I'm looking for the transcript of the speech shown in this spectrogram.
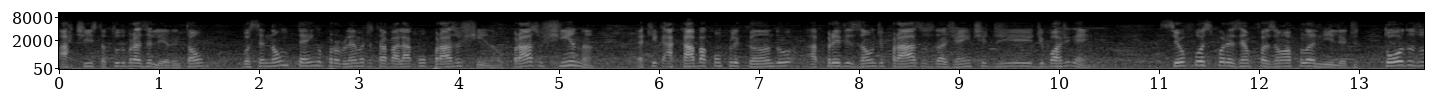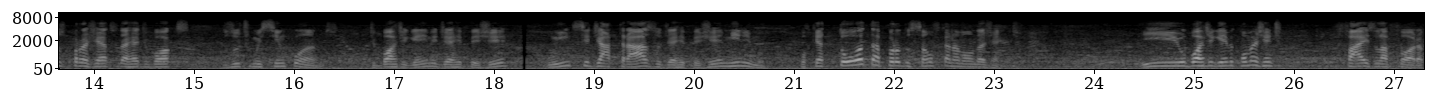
artista, tudo brasileiro. Então você não tem o problema de trabalhar com o prazo China. O prazo China é que acaba complicando a previsão de prazos da gente de, de board game. Se eu fosse, por exemplo, fazer uma planilha de todos os projetos da Redbox dos últimos cinco anos, de board game de RPG, o índice de atraso de RPG é mínimo, porque toda a produção fica na mão da gente. E o board game, como a gente faz lá fora,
